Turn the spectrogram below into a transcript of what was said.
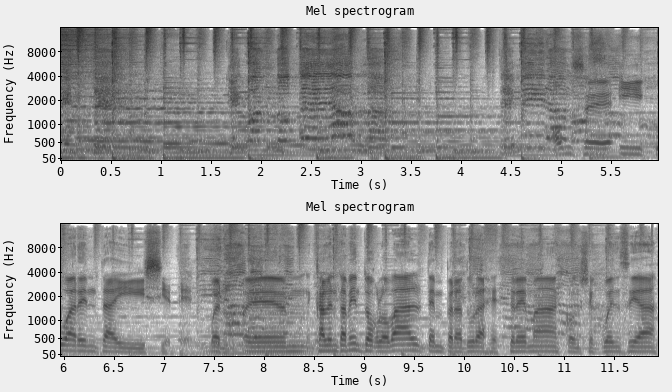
gente que cuando te habla te mira. 11 y 47. Bueno, eh, calentamiento global, temperaturas extremas, consecuencias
